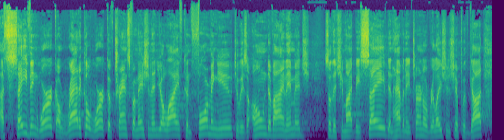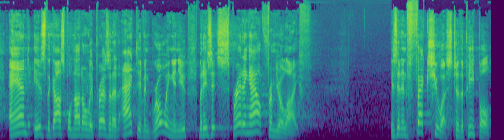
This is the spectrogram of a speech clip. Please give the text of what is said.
a saving work, a radical work of transformation in your life, conforming you to his own divine image so that you might be saved and have an eternal relationship with God? And is the gospel not only present and active and growing in you, but is it spreading out from your life? Is it infectious to the people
